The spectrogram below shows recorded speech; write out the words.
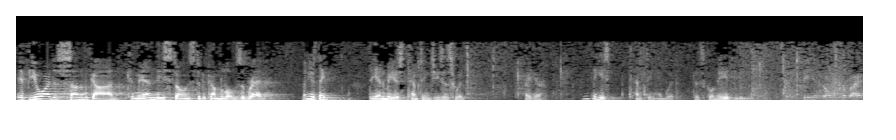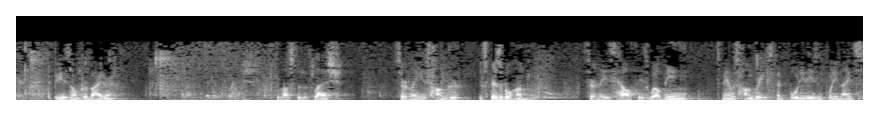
If you are the Son of God, command these stones to become loaves of bread. What do you think the enemy is tempting Jesus with? Right here. What do you think he's tempting him with? Physical need? To be his own provider. To be his own provider? Lust of the flesh. Lust of the flesh? Certainly his hunger, his physical hunger. Certainly his health, his well-being. This man was hungry. He spent 40 days and 40 nights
